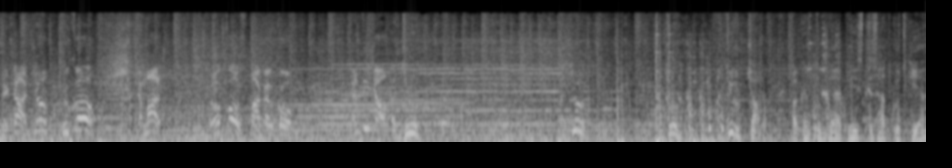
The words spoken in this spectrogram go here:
बेटा अज्जू रुको। जमाल रोको उस पागल को। जल्दी जाओ। अज्जू अज्जू अज्जू अज्जू रुक जाओ। अगर तुमने अभी इसके साथ कुछ किया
